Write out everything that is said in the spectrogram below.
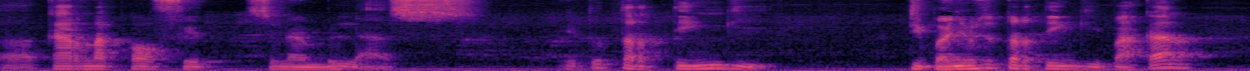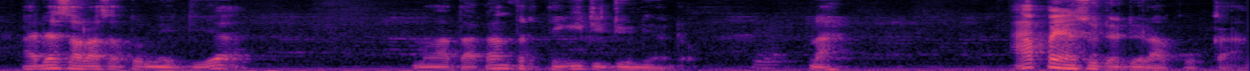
eh, karena COVID-19 itu tertinggi di Banyumas itu tertinggi bahkan ada salah satu media mengatakan tertinggi di dunia dok. Ya. Nah, apa yang sudah dilakukan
